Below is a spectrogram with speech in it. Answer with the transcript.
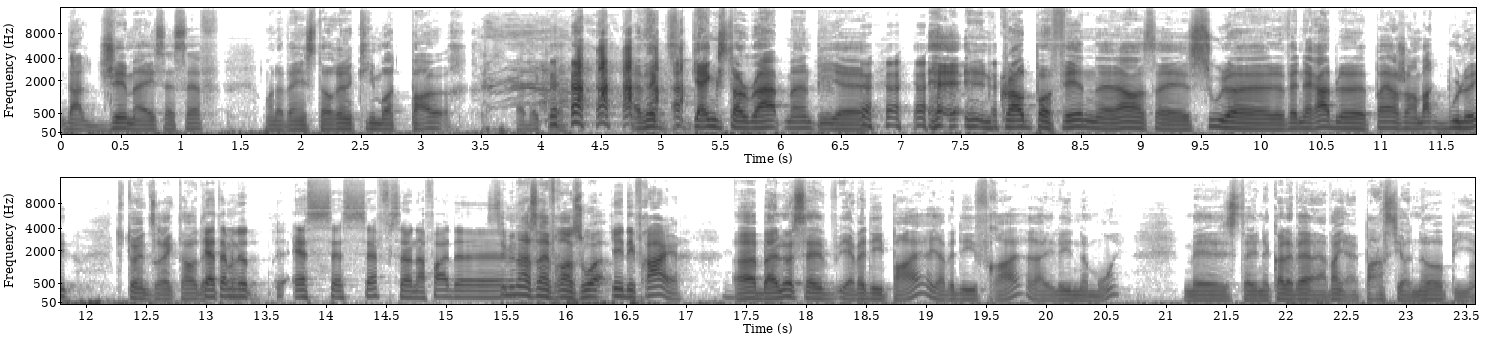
Dans le gym à SSF on avait instauré un climat de peur avec, euh, du gangster rap, man, puis euh, une crowd pas fine. Non, c'est sous le, vénérable père Jean-Marc Boulet, tout un directeur de. Attends une minute, SSF, c'est une affaire de. Séminaire Saint-François. Il y a des frères. Euh, ben là, il y avait des pères, il y avait des frères, il y en a moins. Mais c'était une école, avant, il y avait un pensionnat, puis euh,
